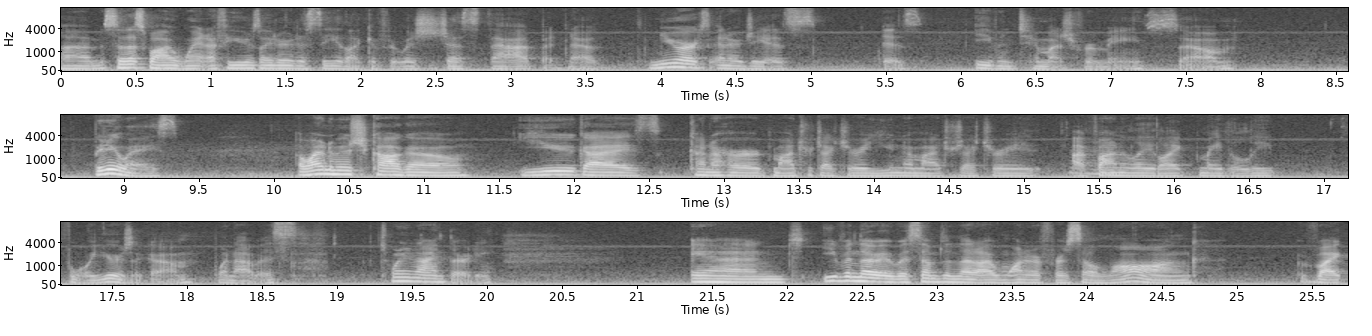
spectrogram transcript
Um, so that's why I went a few years later to see like if it was just that. But no, New York's energy is is even too much for me. So, but anyways, I wanted to move to Chicago. You guys kind of heard my trajectory. You know my trajectory. I finally like made the leap four years ago when I was 29, 30. And even though it was something that I wanted for so long, like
